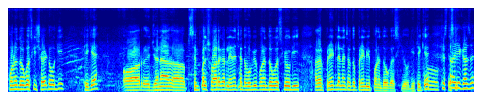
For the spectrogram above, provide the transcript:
पौने दो गज की शर्ट होगी ठीक है? और जो है ना सिंपल शवार अगर लेना चाहे तो वो भी पौने दो गज की होगी। अगर प्रिंट लेना चाहे तो प्रिंट भी पौने दो गज की होगी ठीक है? तो किस तरह ये गज है?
